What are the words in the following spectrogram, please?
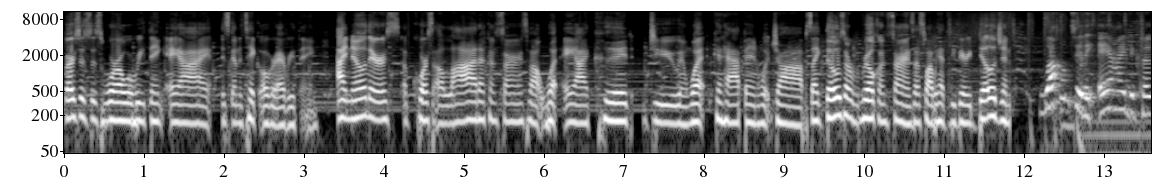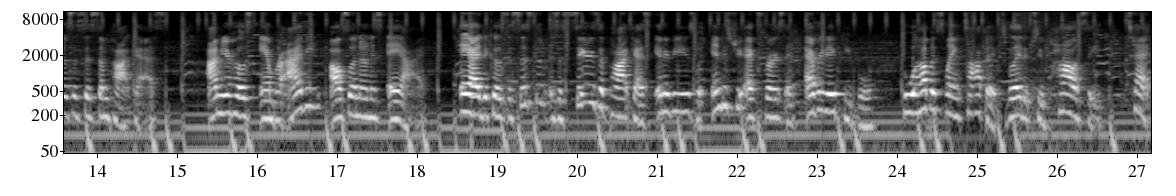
versus this world where we think AI is going to take over everything. I know there's, of course, a lot of concerns about what AI could do and what could happen with jobs. Like, those are real concerns. That's why we have to be very diligent. Welcome to the AI Decodes the System podcast. I'm your host, Amber Ivey, also known as AI. AI Decodes the System is a series of podcast interviews with industry experts and everyday people who will help explain topics related to policy, tech,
